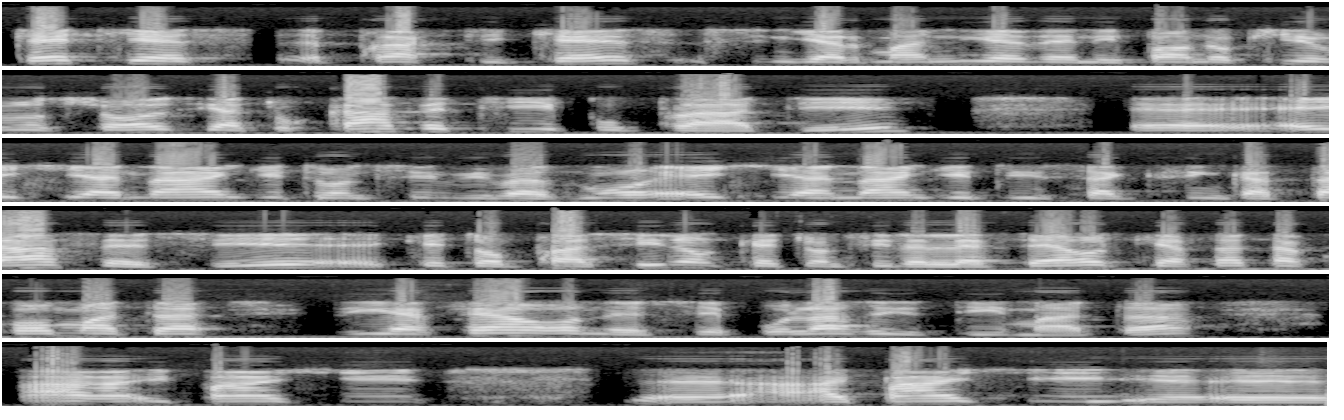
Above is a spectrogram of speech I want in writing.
τέτοιες πρακτικές στην Γερμανία δεν υπάρχουν. Ο κύριος Σόλτς για το κάθε τι που πράττει ε, έχει ανάγκη τον συμβιβασμό, έχει ανάγκη τη συγκατάθεση ε, και των πρασίνων και των φιλελευθέρων και αυτά τα κόμματα διαφέρουν σε πολλά ζητήματα. Άρα υπάρχει, ε, υπάρχει ε,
